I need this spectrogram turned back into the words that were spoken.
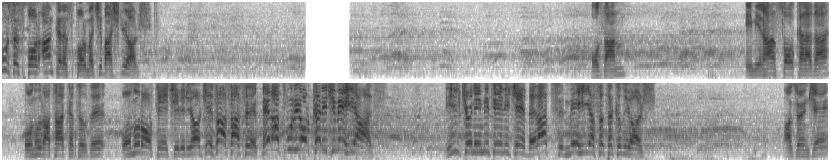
Bursa Spor Ankara Spor maçı başlıyor. Ozan Emirhan sol kanada Onur atağa katıldı. Onur ortaya çeviriyor. Ceza sahası. Berat vuruyor kaleci Mehiyaz. İlk önemli tehlike Berat Mehiyaz'a takılıyor. Az önce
